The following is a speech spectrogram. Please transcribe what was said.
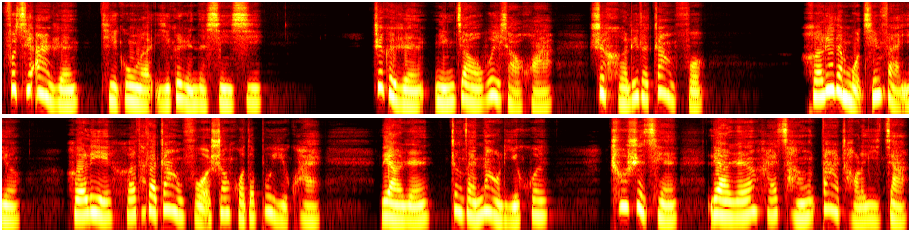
夫妻二人提供了一个人的信息。这个人名叫魏小华，是何丽的丈夫。何丽的母亲反映，何丽和她的丈夫生活的不愉快，两人正在闹离婚。出事前，两人还曾大吵了一架，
